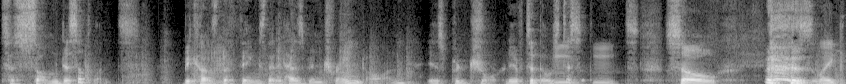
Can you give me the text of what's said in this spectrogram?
to some disciplines because the things that it has been trained on is pejorative to those mm, disciplines mm. so like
